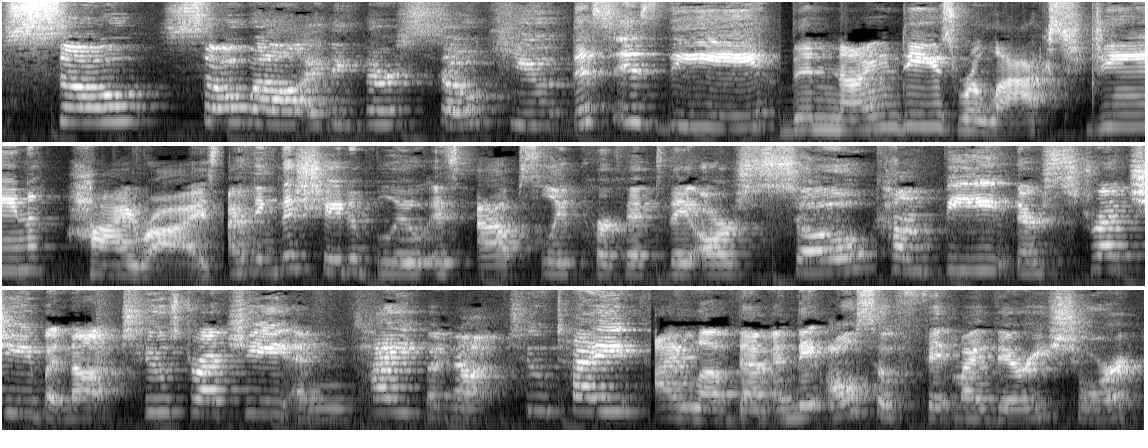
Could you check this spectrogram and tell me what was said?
so, so well. I think they're so cute. This is the, the 90s relaxed jean high rise. I think this shade of blue is absolutely perfect. They are so comfy. They're stretchy, but not too stretchy and tight, but not too tight. I love them. And they also fit my very short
